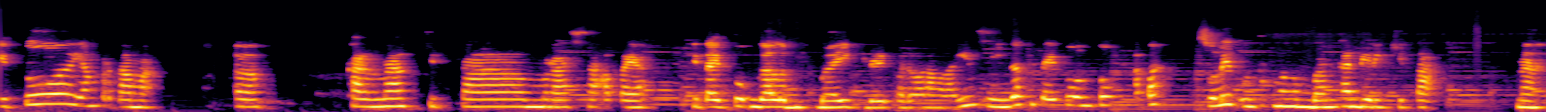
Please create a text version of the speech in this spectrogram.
itu yang pertama uh, karena kita merasa apa ya kita itu nggak lebih baik daripada orang lain sehingga kita itu untuk apa sulit untuk mengembangkan diri kita. Nah,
